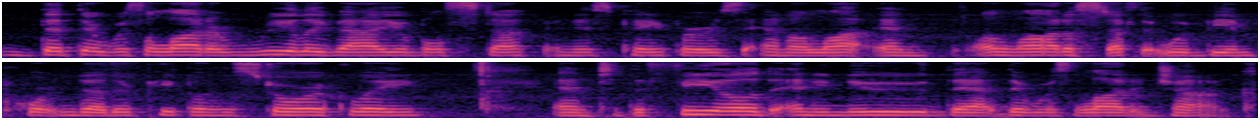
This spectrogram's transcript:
that there was a lot of really valuable stuff in his papers and a lot and a lot of stuff that would be important to other people historically and to the field and he knew that there was a lot of junk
